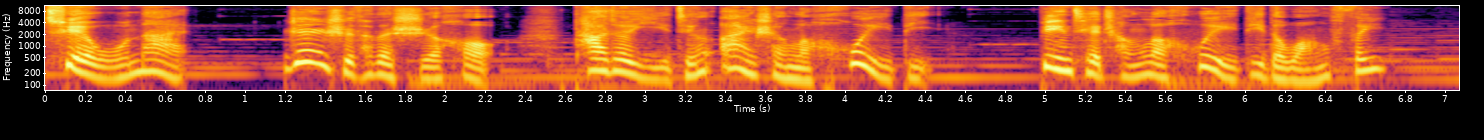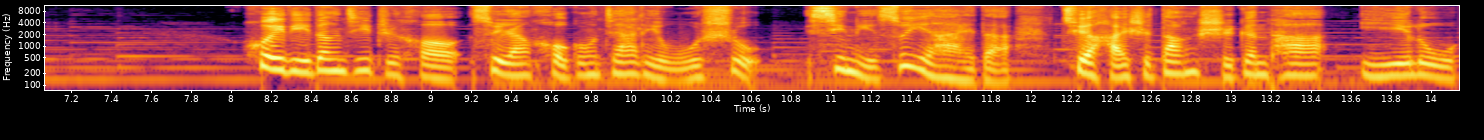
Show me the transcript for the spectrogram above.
却无奈。认识他的时候，他就已经爱上了惠帝，并且成了惠帝的王妃。惠帝登基之后，虽然后宫佳丽无数，心里最爱的却还是当时跟他一路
